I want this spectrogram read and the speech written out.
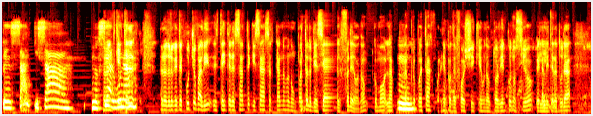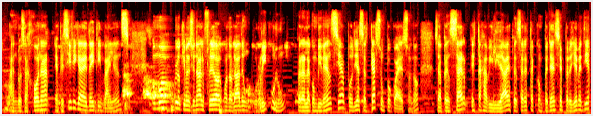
pensar quizás no sé, alguna... Pero de lo que te escucho, Pali, está interesante quizás acercarnos en un punto a lo que decía Alfredo, ¿no? Como las mm. propuestas, por ejemplo, de Fauci, que es un autor bien conocido en la literatura anglosajona específica de dating violence, como lo que mencionaba Alfredo cuando hablaba de un currículum para la convivencia, podría acercarse un poco a eso, ¿no? O sea, pensar estas habilidades, pensar estas competencias, pero ya metidas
